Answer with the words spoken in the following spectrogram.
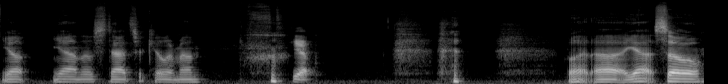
Yep. Yeah, those stats are killer, man. Yep. But uh, yeah, so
